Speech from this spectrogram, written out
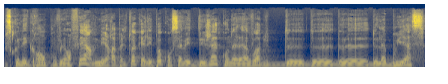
ce que les grands pouvaient en faire, mais rappelle-toi qu'à l'époque, on savait déjà qu'on allait avoir du, de, de, de, de la bouillasse,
